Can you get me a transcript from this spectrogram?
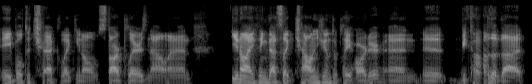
able to check like you know star players now, and you know I think that's like challenging them to play harder, and it, because of that,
